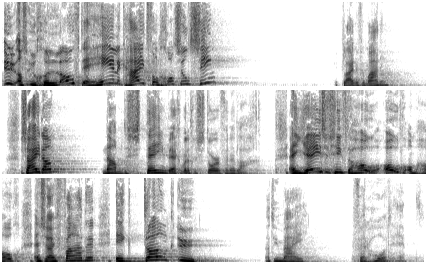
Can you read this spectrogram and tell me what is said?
u, als u gelooft, de heerlijkheid van God zult zien? Een kleine vermaning. Zij dan nam de steen weg waar de gestorvene lag. En Jezus hief de ogen omhoog en zei: Vader, ik dank u dat u mij verhoord hebt.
